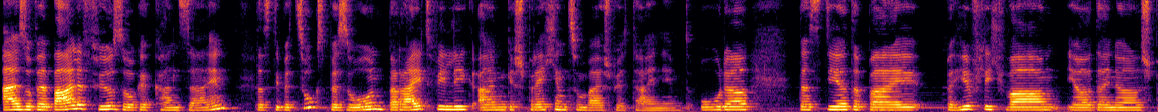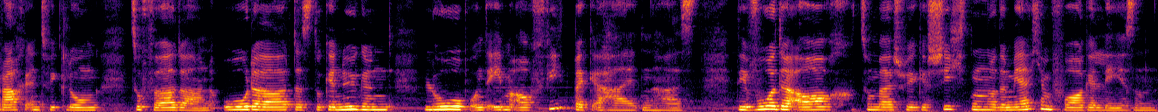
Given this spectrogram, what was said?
Also verbale Fürsorge kann sein, dass die Bezugsperson bereitwillig an Gesprächen zum Beispiel teilnimmt oder dass dir dabei behilflich war, ja, deine Sprachentwicklung zu fördern oder dass du genügend Lob und eben auch Feedback erhalten hast. Dir wurde auch zum Beispiel Geschichten oder Märchen vorgelesen.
